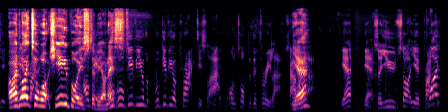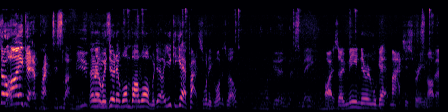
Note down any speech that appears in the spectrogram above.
do- do I'd you get like to watch you boys, I'll to gi- be honest. We'll give you a, we'll give you a practice lap on top of the three laps. How Yeah? Yeah. Yeah. So you start your practice. Why don't one. I get a practice lap? Are you No, no, we're doing it one by one. We're doing. You can get a practice one if you want as well. Oh, goodness me. All right. So me and Niran will get Max's stream up, Fair.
